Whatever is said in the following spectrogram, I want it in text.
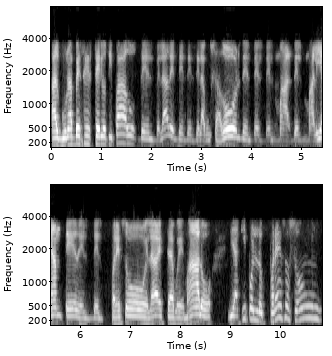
algunas veces estereotipados del verdad del, del, del- abusador del del del, mal, del maleante del, del preso verdad este pues, malo y aquí pues los presos son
